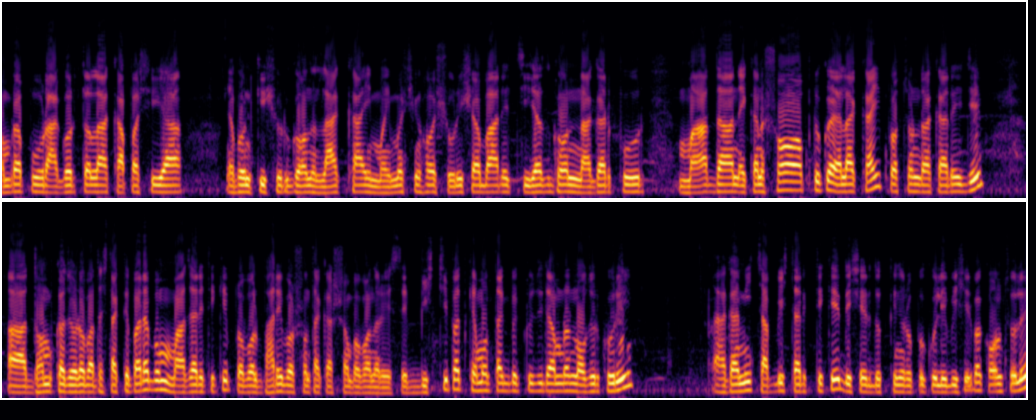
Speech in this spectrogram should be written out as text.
আমরাপুর, আগরতলা, কাপাসিয়া এবং কিশোরগঞ্জ, লাখাই, ময়মনসিংহ, সরিষাবাড়ি চিরাজগঞ্জ নাগারপুর, মাদান, এখানে সবটুকু এলাকায় প্রচণ্ড আকারে যে ধমকা, জড়ো বাতাস থাকতে পারে এবং মাঝারি থেকে প্রবল ভারী বর্ষণ থাকার সম্ভাবনা রয়েছে। বৃষ্টিপাত কেমন থাকবে একটু যদি আমরা নজর করি আগামী ছাব্বিশ তারিখ থেকে দেশের দক্ষিণের উপকূলীয় বেশিরভাগ অঞ্চলে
